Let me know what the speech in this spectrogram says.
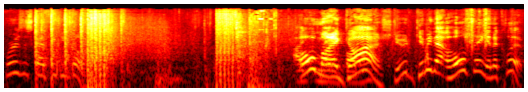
Where is this guy think he's going? I oh my gosh, dude. Give me that whole thing in a clip.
